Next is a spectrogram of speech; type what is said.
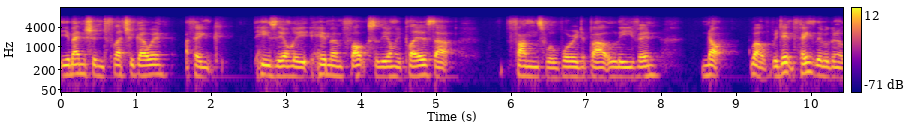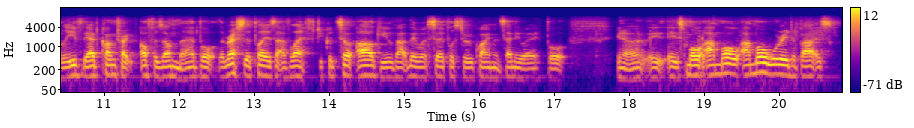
you mentioned Fletcher going. I think he's the only him and Fox are the only players that fans were worried about leaving. Not well, we didn't think they were going to leave. They had contract offers on there, but the rest of the players that have left, you could t- argue that they were surplus to requirements anyway. But you know, it, it's more. I'm more. I'm more worried about is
